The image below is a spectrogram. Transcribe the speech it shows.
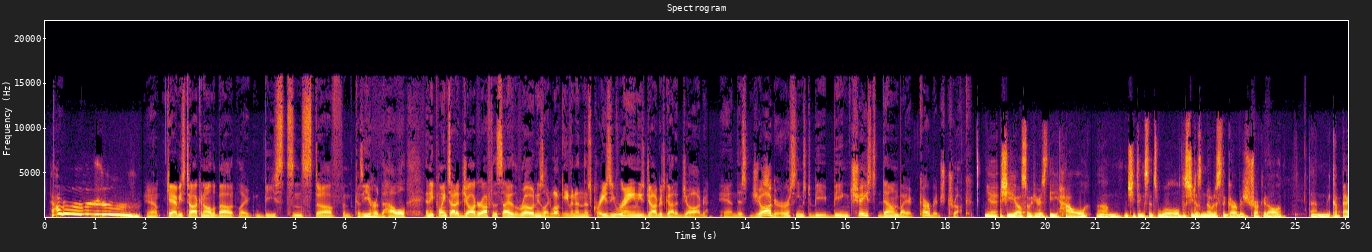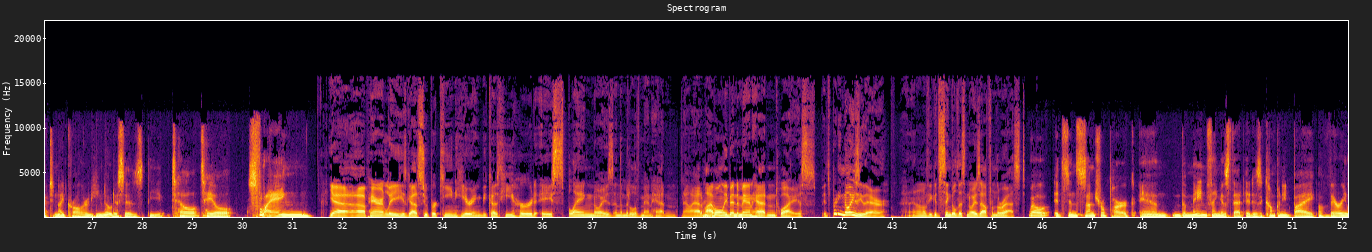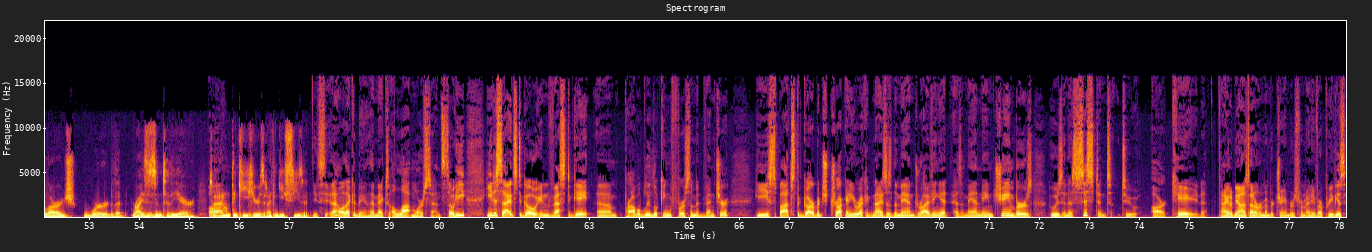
Yeah, Cabby's talking all about like beasts and stuff, and because he heard the howl, and he points out a jogger off to the side of the road, and he's like, "Look, even in this crazy rain, these joggers got to jog." And this jogger seems to be being chased down by a garbage truck. Yeah, she also hears the howl, um, and she thinks it's wolves. She doesn't notice the garbage truck at all. Then we cut back to Nightcrawler, and he notices the telltale splang. Yeah, uh, apparently he's got super keen hearing because he heard a splang noise in the middle of Manhattan. Now, Adam, mm-hmm. I've only been to Manhattan twice. It's pretty noisy there. I don't know if you could single this noise out from the rest. Well, it's in Central Park, and the main thing is that it is accompanied by a very large word that rises into the air. So oh. I don't think he hears it. I think he sees it. You see that? Well, that could be. That makes a lot more sense. So he he decides to go investigate, um, probably looking for some adventure. He spots the garbage truck and he recognizes the man driving it as a man named Chambers, who is an assistant to Arcade. I got to be honest, I don't remember Chambers from any of our previous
